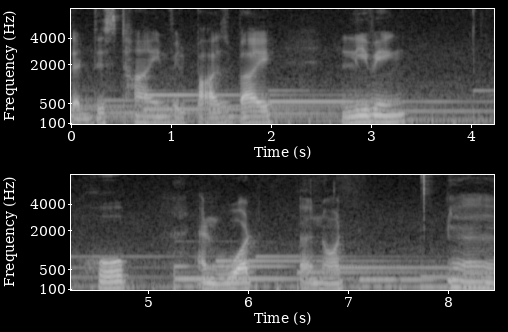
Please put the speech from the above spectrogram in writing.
that this time will pass by, leaving hope and what uh, not. Uh,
